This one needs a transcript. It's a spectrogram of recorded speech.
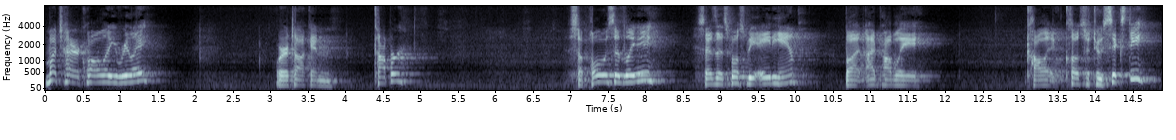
much higher quality relay. We're talking copper. Supposedly, says it's supposed to be 80 amp, but I'd probably call it closer to 60.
